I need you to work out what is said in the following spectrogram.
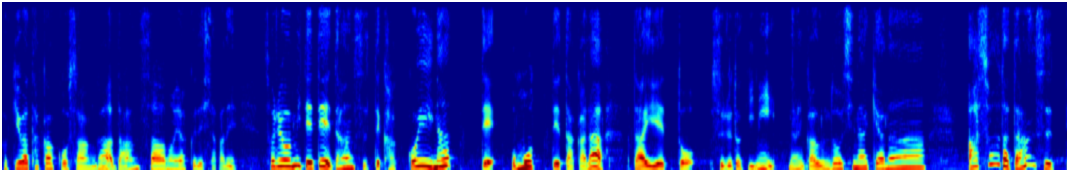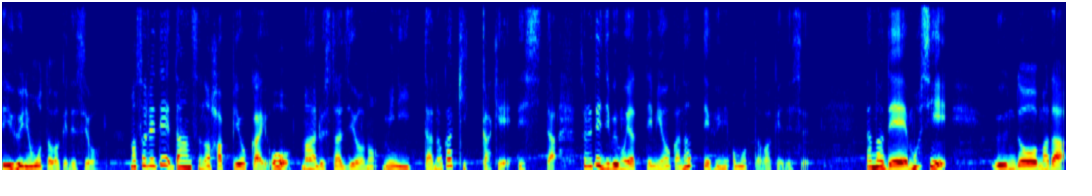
常盤貴子さんがダンサーの役でしたかね。それを見ててダンスってかっこいいなって思ってたからダイエットする時に何か運動しなきゃな。あそうだダンスっていうふうに思ったわけですよ。まあ、それでダンスの発表会を、まあ、あるスタジオの見に行ったのがきっかけでした。それで自分もやってみようかなっていうふうに思ったわけです。なのでもし運動まだ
